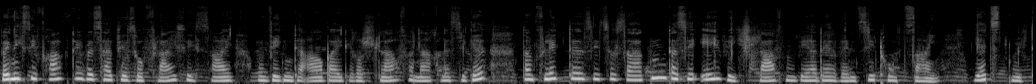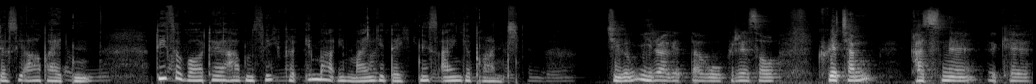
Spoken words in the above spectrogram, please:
Wenn ich sie fragte, weshalb sie so fleißig sei und wegen der Arbeit ihre Schlaf vernachlässige, dann pflegte sie zu sagen, dass sie ewig schlafen werde, wenn sie tot sei. Jetzt möchte sie arbeiten. Diese Worte haben sich für immer in mein Gedächtnis eingebrannt. 지금 일하겠다고 그래서 그게 참 가슴에 이렇게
